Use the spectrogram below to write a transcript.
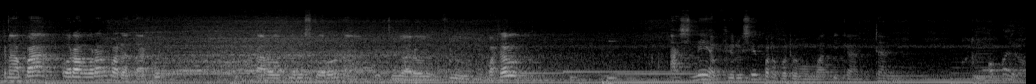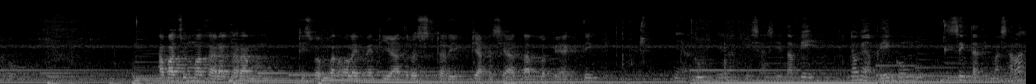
Kenapa orang-orang pada takut karo virus corona itu karo flu? Padahal aslinya ya virusnya pada-pada mematikan. dan apa ya Apa cuma gara-gara disebabkan oleh media terus dari pihak kesehatan lebih hektik? ya kemungkinan bisa sih tapi nyong ya bingung sing tadi masalah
